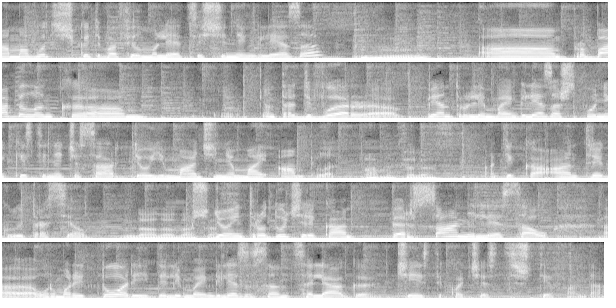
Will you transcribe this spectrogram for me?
Am avut și câteva filmulețe și în engleză. Uh, probabil încă, într-adevăr, uh, pentru limba engleză aș spune că este necesar de o imagine mai amplă, Am înțeles. adică a întregului traseu. Da, da, da. Și de o introducere ca persoanele sau uh, urmăritorii de limba engleză să înțeleagă ce este cu acest Ștefan, da?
